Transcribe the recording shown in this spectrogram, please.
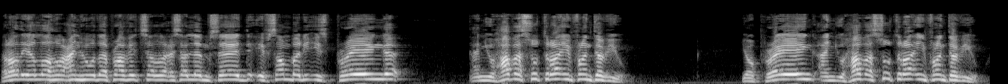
radiallahu anhu, the Prophet ﷺ said, if somebody is praying and you have a sutra in front of you, you're praying and you have a sutra in front of you.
